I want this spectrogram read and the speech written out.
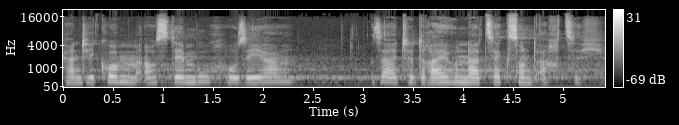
Kantikum aus dem Buch Hosea, Seite 386.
